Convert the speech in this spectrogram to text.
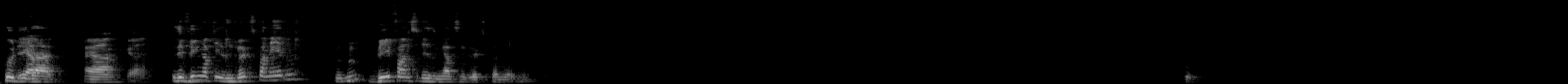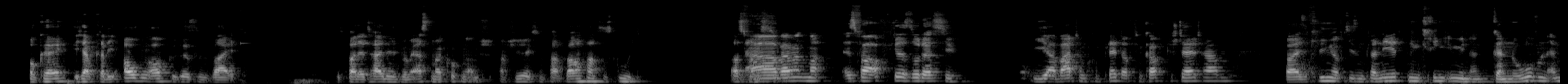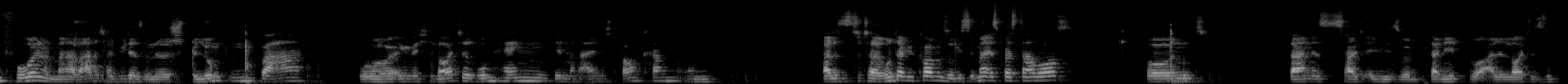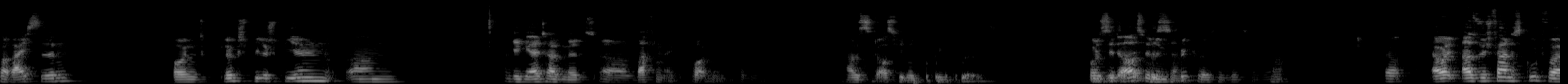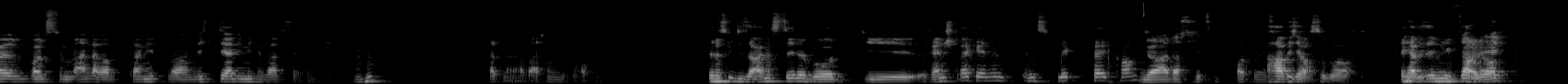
Gut, Ja. egal. Ja, geil. Sie fliegen auf diesen Glücksplaneten. Mhm. Wie fandest du diesen ganzen Glücksplaneten? Okay, ich habe gerade die Augen aufgerissen, weit. Das war der Teil, den ich beim ersten Mal gucken am, am schwierigsten fand. Warum fandest du es gut? Was du weil man mal, es war auch wieder so, dass sie die Erwartung komplett auf den Kopf gestellt haben, weil sie fliegen auf diesen Planeten, kriegen irgendwie einen Ganoven empfohlen und man erwartet halt wieder so eine Spelunkenbar, wo irgendwelche Leute rumhängen, denen man allen nicht trauen kann und alles ist total runtergekommen, so wie es immer ist bei Star Wars. Und dann ist es halt irgendwie so ein Planet, wo alle Leute super reich sind und Glücksspiele spielen ähm, und ihr Geld halt mit äh, Waffenexporten verdienen. Aber es sieht aus wie in den Prequels. Und es sieht aus wie in den. Prequels ein bisschen. Ja. ja. Aber also ich fand es gut, weil, weil es so ein anderer Planet war. Nicht der, den ich erwartet hätte. Mhm. Das hat meine Erwartungen gebrochen. Ich finde, es gibt diese eine Szene, wo die Rennstrecke in, ins Blickfeld kommt. Ja, dachte ich, jetzt gibt's Podracing. Habe ich auch so gehofft. Ich habe es irgendwie voll Dann, gehofft.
